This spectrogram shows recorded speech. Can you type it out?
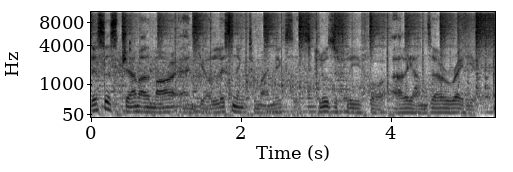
This is Jam El Mar and you're listening to my mix exclusively for Alleanza Radio.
